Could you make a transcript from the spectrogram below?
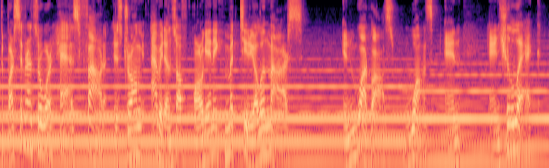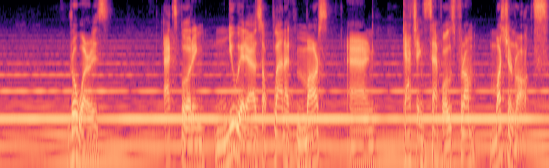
The Perseverance rover has found strong evidence of organic material on Mars in what was once an ancient lake. Rover is exploring new areas of planet Mars and catching samples from Martian rocks.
